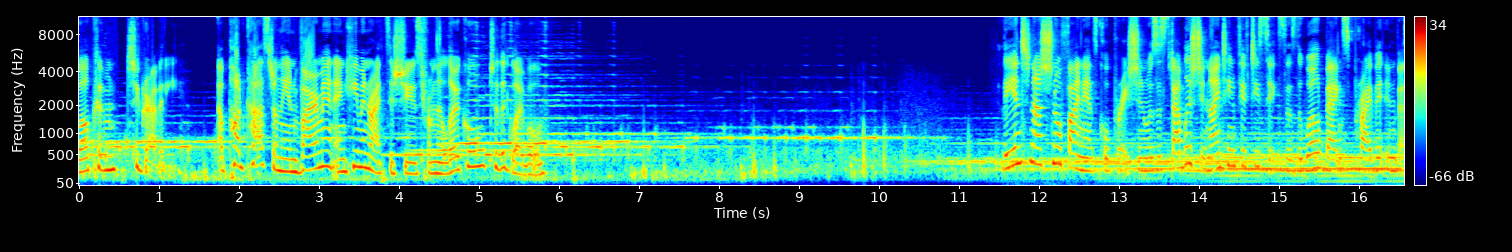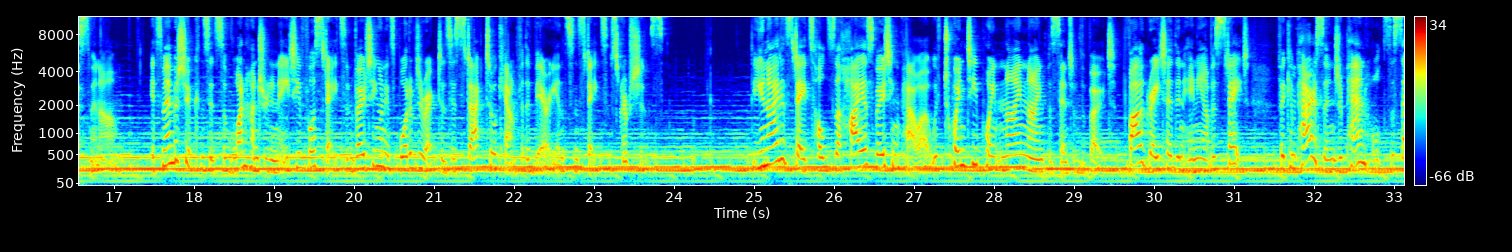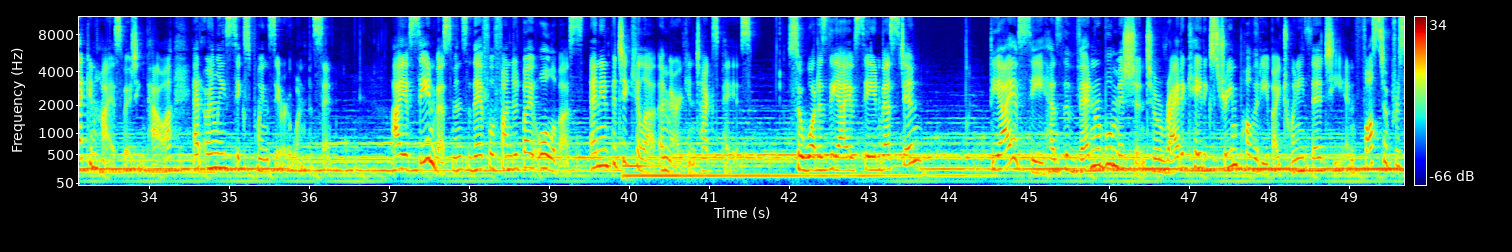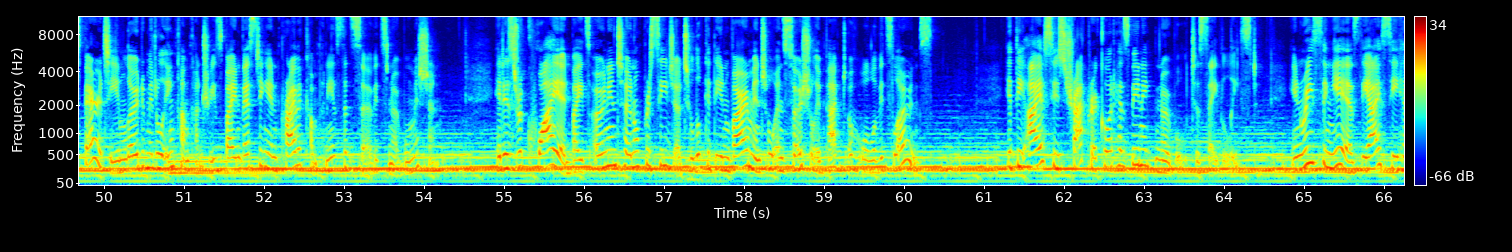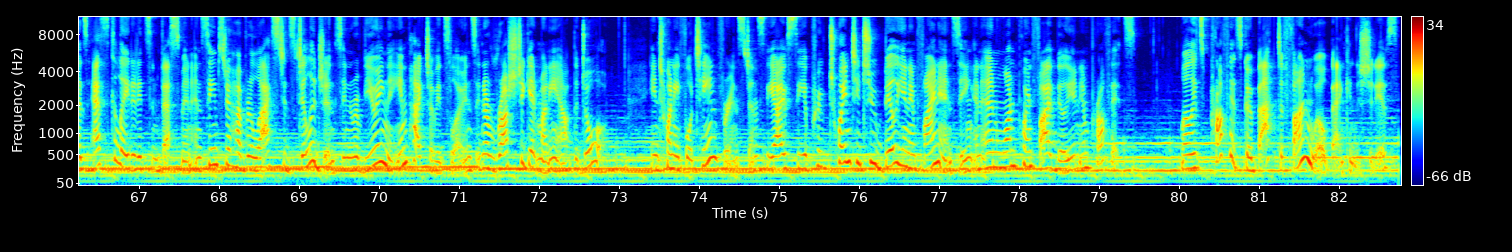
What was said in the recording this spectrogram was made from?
Welcome to Gravity, a podcast on the environment and human rights issues from the local to the global. The International Finance Corporation was established in 1956 as the World Bank's private investment arm. Its membership consists of 184 states, and voting on its board of directors is stacked to account for the variance in state subscriptions. The United States holds the highest voting power with 20.99% of the vote, far greater than any other state. For comparison, Japan holds the second highest voting power at only 6.01%. IFC investments are therefore funded by all of us, and in particular, American taxpayers. So, what does the IFC invest in? The IFC has the venerable mission to eradicate extreme poverty by 2030 and foster prosperity in low to middle income countries by investing in private companies that serve its noble mission. It is required by its own internal procedure to look at the environmental and social impact of all of its loans. Yet the IFC's track record has been ignoble, to say the least. In recent years, the IFC has escalated its investment and seems to have relaxed its diligence in reviewing the impact of its loans in a rush to get money out the door. In 2014, for instance, the IFC approved 22 billion in financing and earned 1.5 billion in profits. While its profits go back to fund World Bank initiatives,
